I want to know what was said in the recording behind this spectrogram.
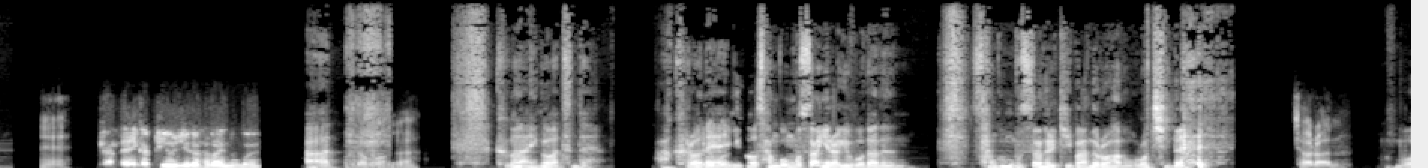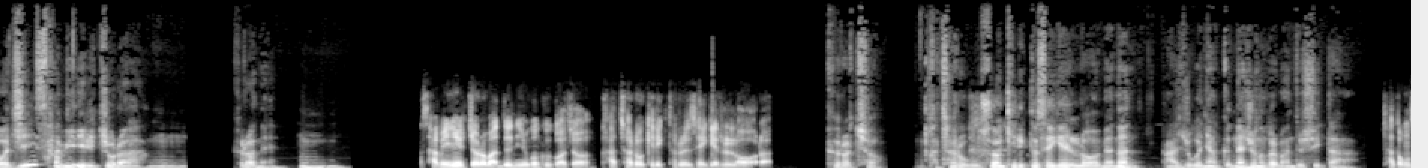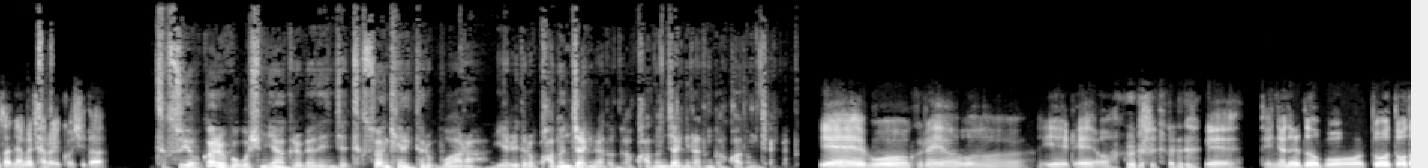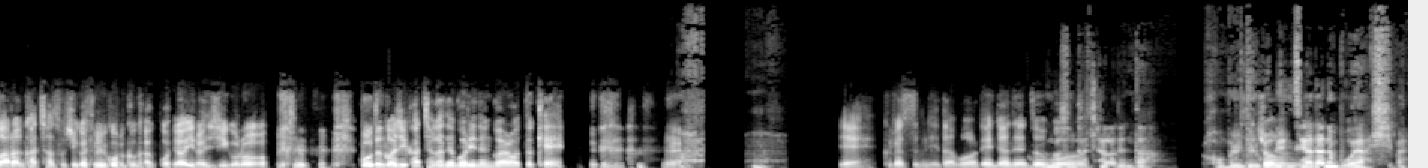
예, 안 되니까 PUG가 살아있는 거예요. 아 그런 건가. 그건 아닌 것 같은데. 아 그러네. 그리고- 이거 상공무쌍이라기보다는 상공무쌍을 기반으로 한 오로치인데 저런. 뭐지? 3일 1조라. 음, 그러네. 음. 3일 1조로 만든 이유는 그거죠. 가차로 캐릭터를 3개를 넣어라. 그렇죠. 가차로 우수한 캐릭터 3개를 넣으면은 아주 그냥 끝내주는 걸 만들 수 있다. 자동 사냥을 잘할 것이다. 특수 효과를 보고 싶냐? 그러면 이제 특수한 캐릭터를 모아라. 예를 들어 관원장이라든가 관원장이라든가 관원장. 예, 뭐 그래요. 뭐, 예, 래요. 예, 내년에도 뭐또또 다른 가차 소식을 들고 올 것 같고요. 이런 식으로 모든 것이 가차가 돼 버리는 걸 어떻게? 예, 그렇습니다. 뭐 내년에도 모든 것은 뭐 가차가 된다. 검을 들고 좀- 맹세하다는 뭐야? 씨발.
